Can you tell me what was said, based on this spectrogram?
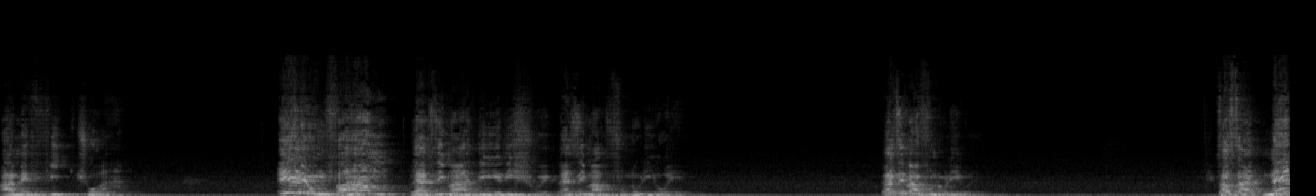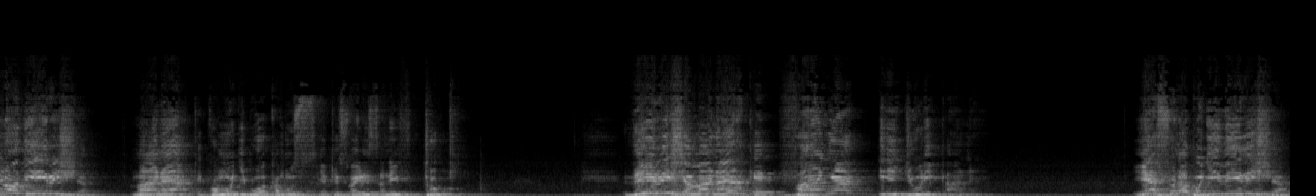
amefichwa. Ili umfahamu lazima adhihirishwe, lazima afunuliwe, lazima afunuliwe. Sasa neno dhihirisha, maana yake kwa mujibu wa kamusi ya Kiswahili sanifu TUKI, dhihirisha maana yake fanya ijulikane. Yesu anapojidhihirisha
